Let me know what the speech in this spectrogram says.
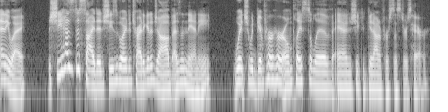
Anyway, she has decided she's going to try to get a job as a nanny, which would give her her own place to live and she could get out of her sister's hair.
